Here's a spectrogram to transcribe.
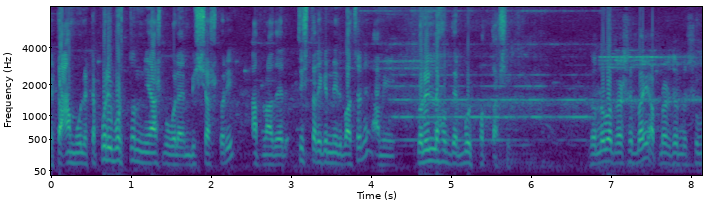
একটা আমূল, একটা পরিবর্তন নিয়ে আসব বলে আমি বিশ্বাস করি। আপনাদের ত্রিশ তারিখের নির্বাচনে আমি দলিল হকদের ভোট প্রত্যাশী। ধন্যবাদ রাশেদ ভাই, আপনার জন্য শুভ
